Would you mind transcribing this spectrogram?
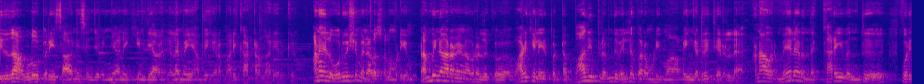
இதுதான் அவ்வளோ பெரிய சாதனை செஞ்ச விஞ்ஞானிக்கு இந்தியாவோட நிலைமை அப்படிங்கிற மாதிரி காட்டுற மாதிரி இருக்குது ஆனால் இதில் ஒரு விஷயம் என்னால் சொல்ல முடியும். நம்பிநாராயணன் அவர்களுக்கு வாழ்க்கையில் ஏற்பட்ட பாதிப்புலேருந்து வெளில வர முடியுமா அப்படிங்கிறது தெரியல. ஆனால் அவர் மேலே இருந்த கரை வந்து ஒரு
